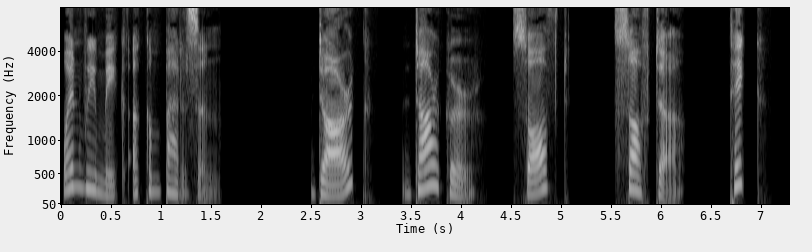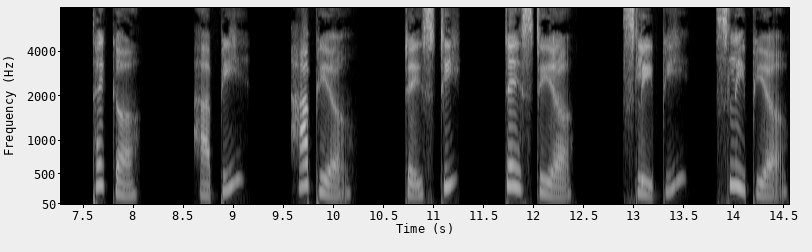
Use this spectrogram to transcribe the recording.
when we make a comparison. Dark, darker, soft, softer, thick, thicker, happy, happier, tasty, tastier, sleepy, sleepier.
